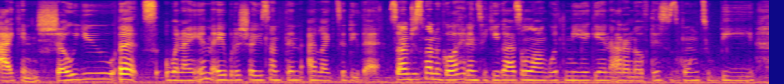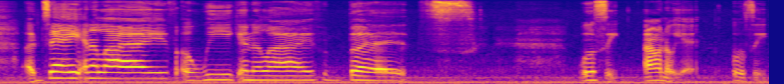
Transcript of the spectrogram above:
i can show you but when i am able to show you something i like to do that so i'm just going to go ahead and take you guys along with me again i don't know if this is going to be a day in a life a week in a life but we'll see. I don't know yet. We'll see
